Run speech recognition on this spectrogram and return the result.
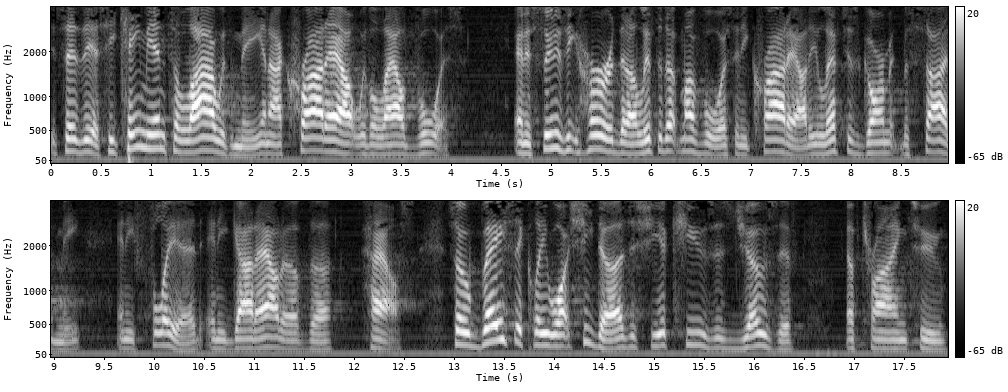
It says this He came in to lie with me, and I cried out with a loud voice. And as soon as he heard that I lifted up my voice and he cried out, he left his garment beside me and he fled and he got out of the house. So basically, what she does is she accuses Joseph of trying to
